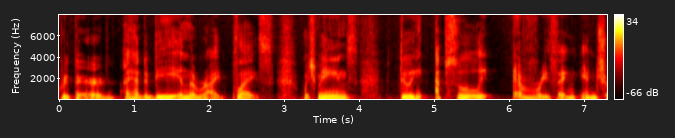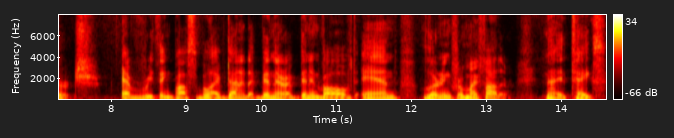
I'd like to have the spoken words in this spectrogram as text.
prepared, I had to be in the right place, which means doing absolutely everything in church. Everything possible. I've done it, I've been there, I've been involved, and learning from my father. Now, it takes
